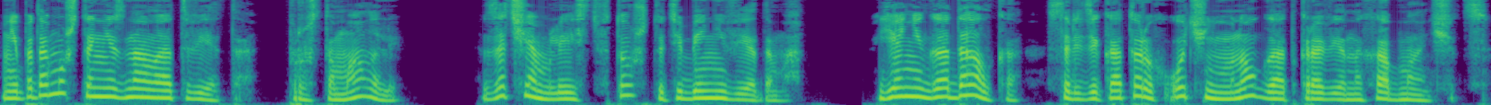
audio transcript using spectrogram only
Не потому что не знала ответа, просто мало ли. Зачем лезть в то, что тебе неведомо? Я не гадалка, среди которых очень много откровенных обманщиц.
